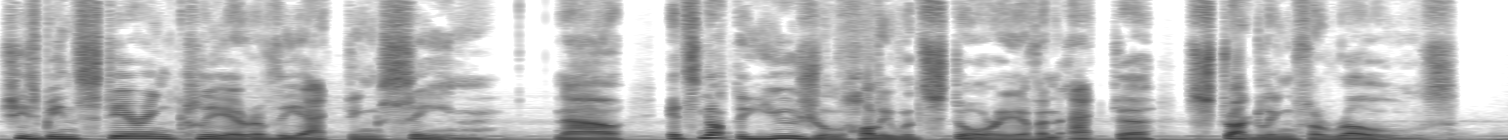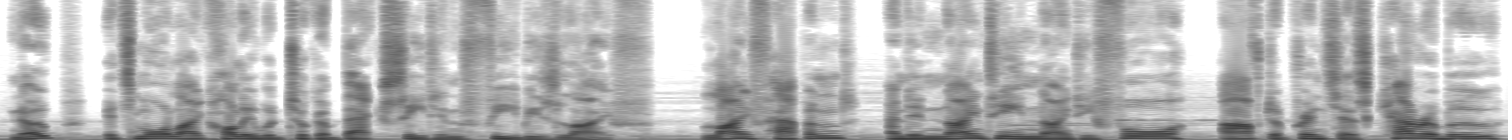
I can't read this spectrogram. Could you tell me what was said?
she's been steering clear of the acting scene. Now, it's not the usual Hollywood story of an actor struggling for roles. Nope, it's more like Hollywood took a backseat in Phoebe's life. Life happened, and in 1994, after Princess Caraboo,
